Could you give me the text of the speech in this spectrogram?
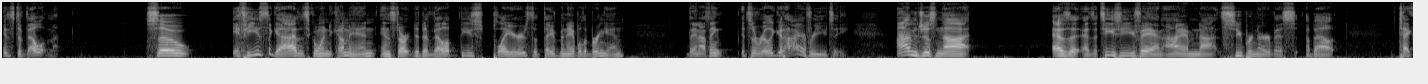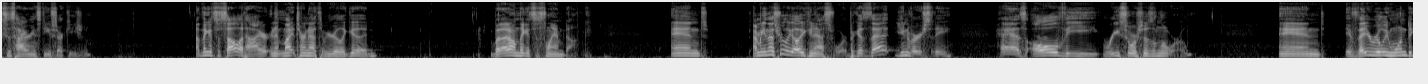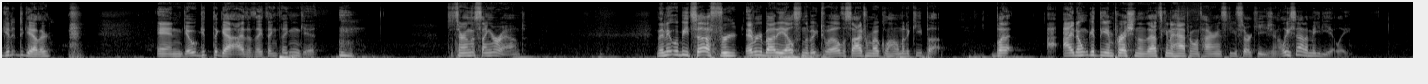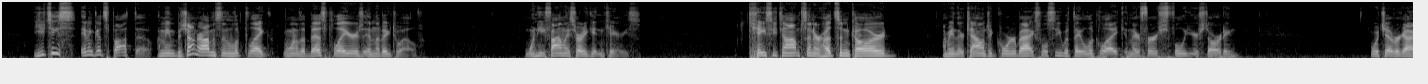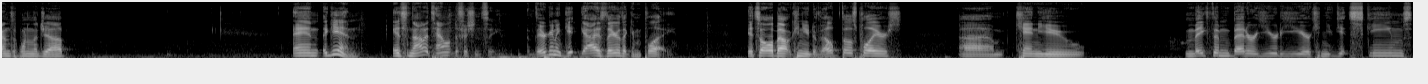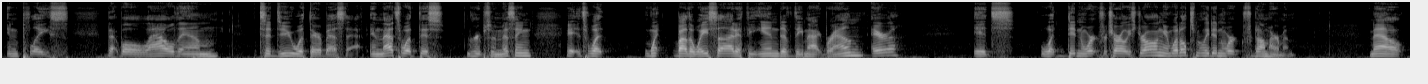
It's development. So if he's the guy that's going to come in and start to develop these players that they've been able to bring in, then I think it's a really good hire for UT. I'm just not as a as a TCU fan, I am not super nervous about Texas hiring Steve Sarkisian. I think it's a solid hire, and it might turn out to be really good, but I don't think it's a slam dunk. And I mean, that's really all you can ask for because that university has all the resources in the world. And if they really wanted to get it together and go get the guy that they think they can get to turn this thing around, then it would be tough for everybody else in the Big 12, aside from Oklahoma, to keep up. But I don't get the impression that that's going to happen with hiring Steve Sarkisian, at least not immediately. UT's in a good spot, though. I mean, Bijan Robinson looked like one of the best players in the Big 12 when he finally started getting carries. Casey Thompson or Hudson Card, I mean, they're talented quarterbacks. We'll see what they look like in their first full year starting, whichever guy ends up winning the job. And again, it's not a talent deficiency. They're going to get guys there that can play. It's all about can you develop those players? Um, can you make them better year to year? Can you get schemes in place that will allow them to do what they're best at? And that's what this group's been missing. It's what went by the wayside at the end of the Mack Brown era. It's what didn't work for Charlie Strong and what ultimately didn't work for Tom Herman. Now,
